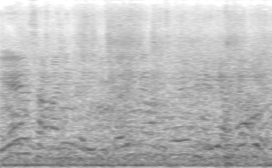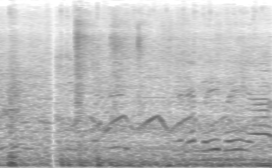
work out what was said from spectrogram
ઘેર, સામાનની ખરીદી કરી દીધી છે મળીએ આપણે ઘેર. ભાઈ ભાઈ, આ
